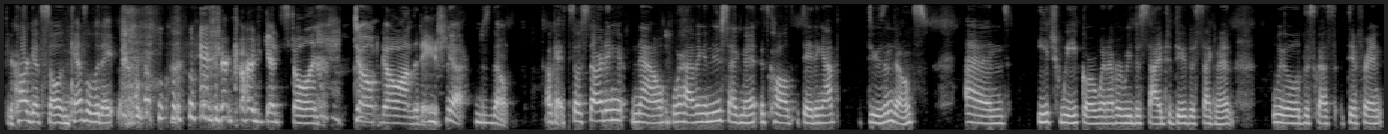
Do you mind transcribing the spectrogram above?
If your car gets stolen, cancel the date. if your card gets stolen, don't go on the date. yeah, just don't. Okay, so starting now, we're having a new segment. It's called Dating App Do's and Don'ts. And each week, or whenever we decide to do this segment, we will discuss different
